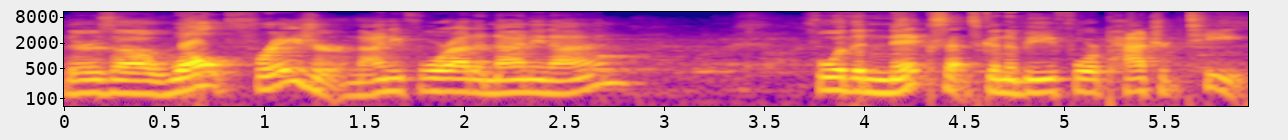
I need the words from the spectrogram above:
There's a uh, Walt Frazier, 94 out of 99 for the Knicks. That's going to be for Patrick T.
